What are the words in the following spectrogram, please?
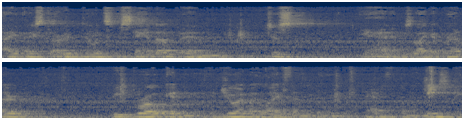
I, I, started doing some stand up and just, yeah, it was like I'd rather be broke and enjoy my life than, than have a measly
